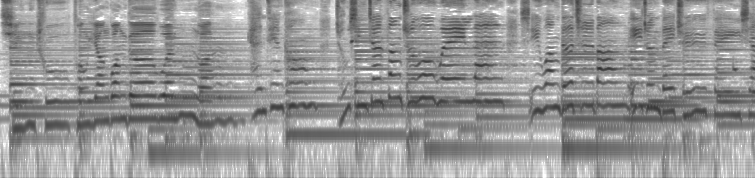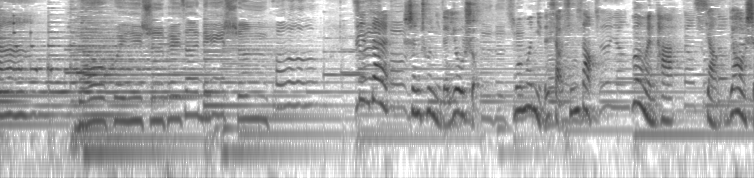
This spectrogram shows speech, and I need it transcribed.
心触碰阳光的温暖。看天空重新绽放出蔚蓝，希望的翅膀已准备去飞翔。我会一直陪在你身旁。现在伸出你的右手，摸摸你的小心脏，问问他想要什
